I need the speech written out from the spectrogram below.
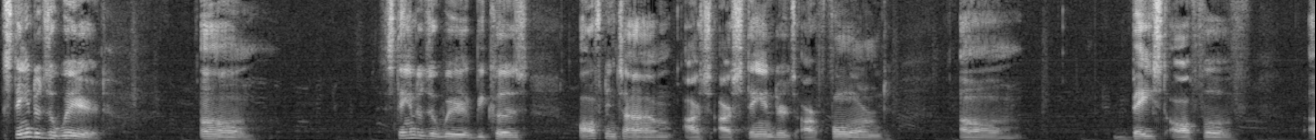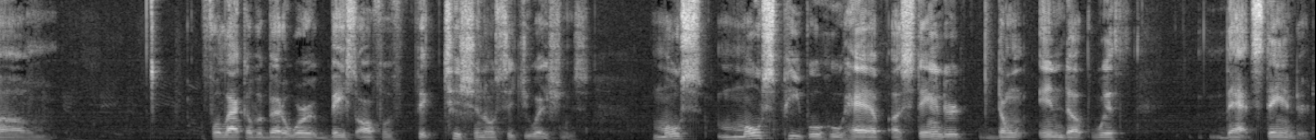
standards are weird. Um standards are weird because oftentimes our our standards are formed um, based off of um, for lack of a better word based off of fictional situations. Most most people who have a standard don't end up with that standard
